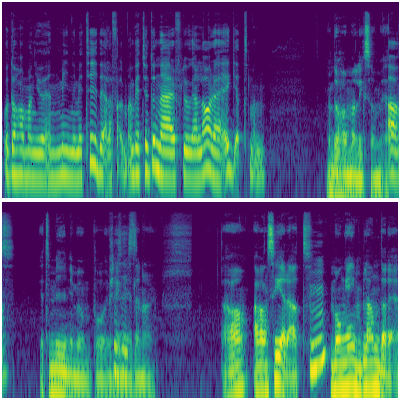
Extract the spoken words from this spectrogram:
Och då har man ju en minimitid i alla fall. Man vet ju inte när flugan la det här ägget men Men då har man liksom ett, Ja. ett minimum på hur länge Precis. den har... Ja, avancerat. Många inblandade.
